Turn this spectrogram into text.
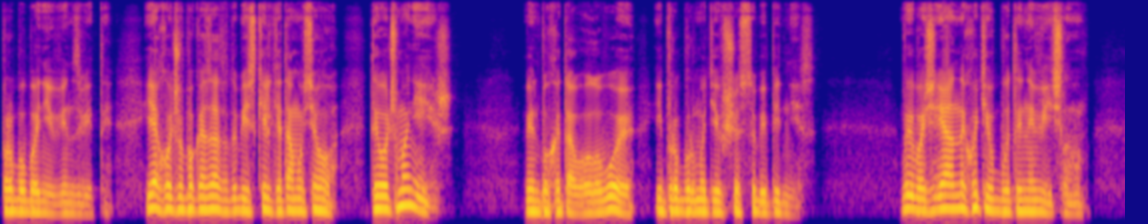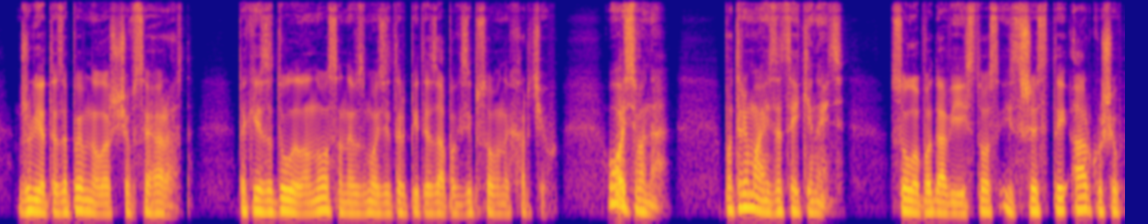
пробубанів він звідти. Я хочу показати тобі, скільки там усього. Ти очманієш. Він похитав головою і пробурмотів щось собі підніс. Вибач, я не хотів бути неввічливим. Джульєта запевнила, що все гаразд. Таки затулила носа, не в змозі терпіти запах зіпсованих харчів. Ось вона. Потримай за цей кінець. Соло подав їй стос із шести аркушів,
